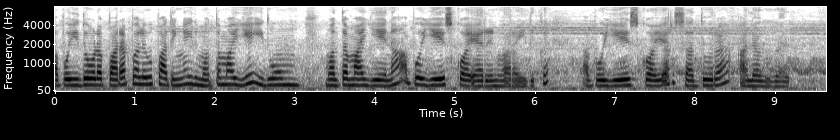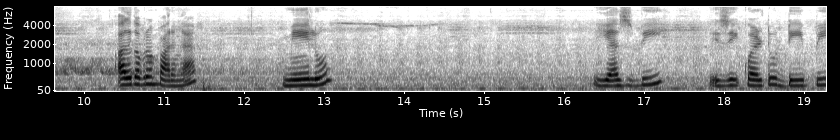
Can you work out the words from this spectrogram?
அப்போது இதோட பரப்பளவு பார்த்திங்கன்னா இது மொத்தமாக ஏ இதுவும் மொத்தமாக ஏனா அப்போது ஏ ஸ்கொயருன்னு வரும் இதுக்கு. அப்போது ஏ ஸ்கொயர் சதுர அலகுகள். அதுக்கப்புறம் பாருங்கள் மேலும் SB is equal to DB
